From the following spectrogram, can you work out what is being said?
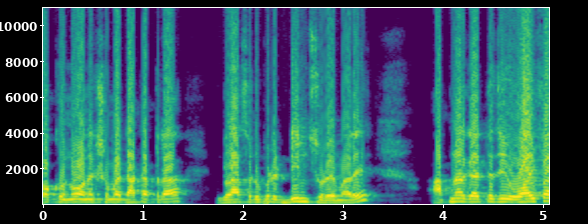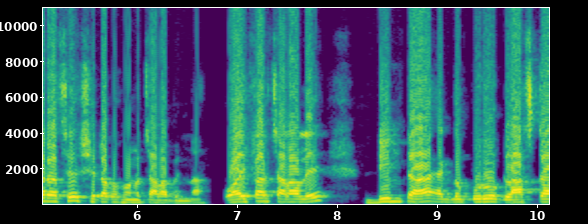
কখনো অনেক সময় ডাকাতরা গ্লাসের উপরে ডিম ছুঁড়ে মারে, আপনার গাড়িতে যে ওয়াইফার আছে, সেটা কখনো চালাবেন না। ওয়াইফার চালালে ডিমটা একদম পুরো গ্লাসটা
